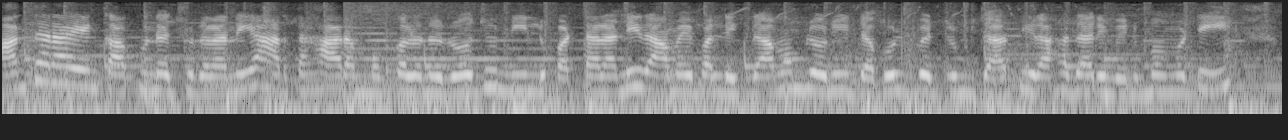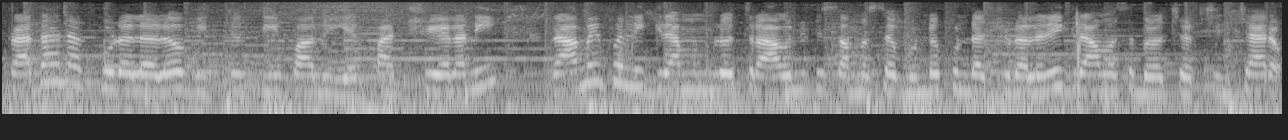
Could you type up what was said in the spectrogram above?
అంతరాయం కాకుండా చూడాలని అర్థహారం మొక్కలను రోజు నీళ్ళు పట్టాలని రామేపల్లి గ్రామంలోని డబుల్ బెడ్రూమ్ జాతీయ రహదారి వెనుమటి ప్రధాన కూడలలో విద్యుత్ దీపాలు ఏర్పాటు చేయాలని రామేపల్లి గ్రామంలో త్రాగునీటి సమస్య ఉండకుండా చూడాలని గ్రామ సభలో చర్చించారు.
